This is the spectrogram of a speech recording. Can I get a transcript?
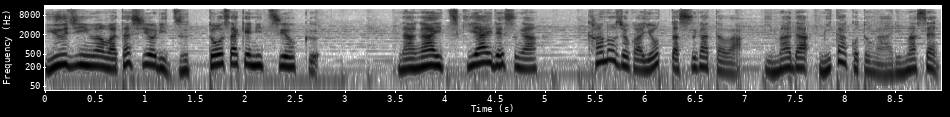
友人は私よりずっとお酒に強く長い付き合いですが彼女が酔った姿は未だ見たことがありません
